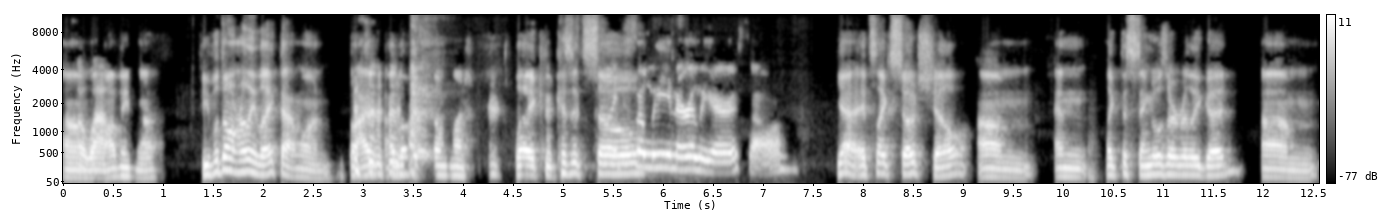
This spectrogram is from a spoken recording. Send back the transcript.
Um, Oh, wow. Oddly enough, People don't really like that one, but I, I love it so much. Like because it's so like Celine earlier. So yeah, it's like so chill. Um, and like the singles are really good. Um,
